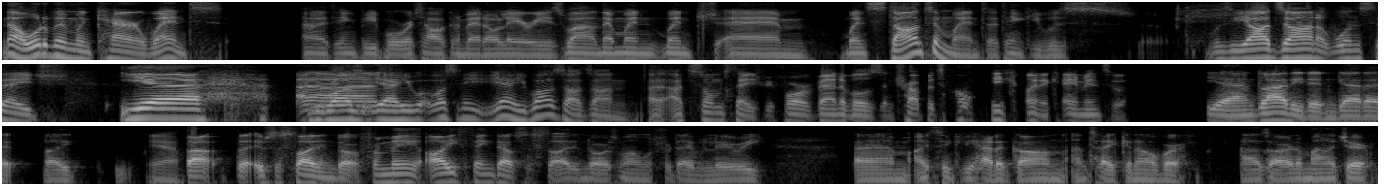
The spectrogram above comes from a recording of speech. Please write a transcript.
no, it would have been when Kerr went, and I think people were talking about O'Leary as well. And then when when um when Staunton went, I think he was was he odds on at one stage. Yeah, he was. Um, yeah, he wasn't. He yeah, he was odds on at, at some stage before Venables and Trapattoni kind of came into it. Yeah, I'm glad he didn't get it. Like, yeah, that, it was a sliding door for me. I think that was a sliding doors moment for David Leary. Um, I think if he had it gone and taken over as Ireland manager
